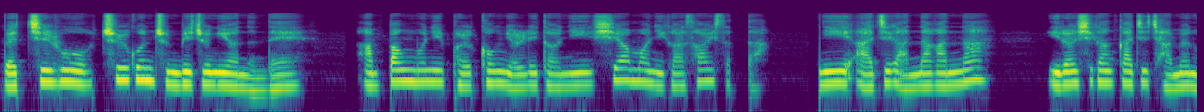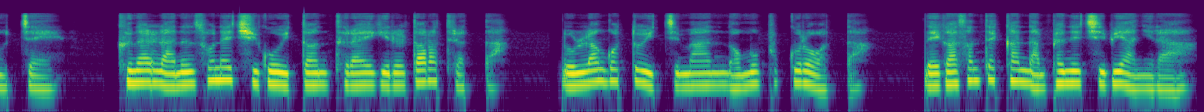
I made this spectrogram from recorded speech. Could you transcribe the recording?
며칠 후 출근 준비 중이었는데 안방문이 벌컥 열리더니 시어머니가 서 있었다. 니 아직 안 나갔나? 이런 시간까지 자면 어째. 그날 나는 손에 쥐고 있던 드라이기를 떨어뜨렸다. 놀란 것도 있지만 너무 부끄러웠다. 내가 선택한 남편의 집이 아니라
